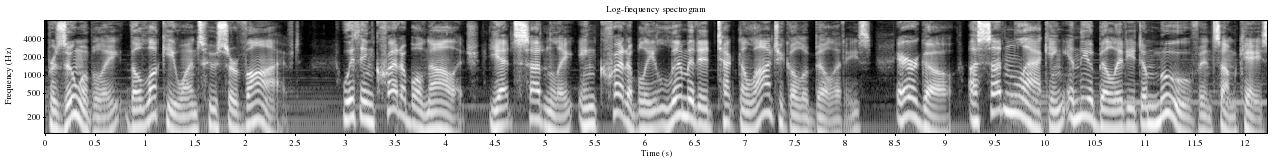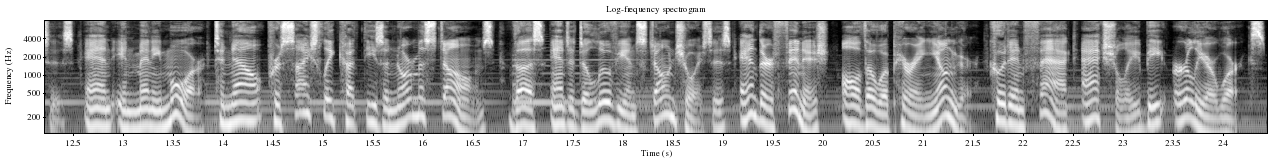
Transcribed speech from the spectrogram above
Presumably the lucky ones who survived, with incredible knowledge, yet suddenly incredibly limited technological abilities, ergo, a sudden lacking in the ability to move in some cases, and in many more to now precisely cut these enormous stones, thus antediluvian stone choices and their finish, although appearing younger, could in fact actually be earlier works.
